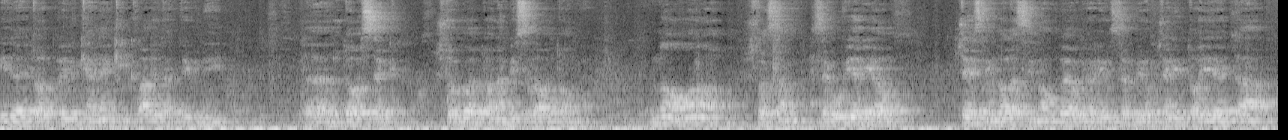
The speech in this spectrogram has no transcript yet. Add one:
i da je to otprilike neki kvalitativni e, doseg što god ona mislila o tome. No ono što sam se uvjerio čestim dolasima u Beograd i u Srbiju općenito je da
